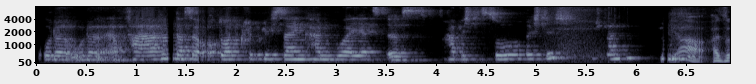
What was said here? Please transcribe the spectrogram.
oder, oder erfahren, dass er auch dort glücklich sein kann, wo er jetzt ist. Habe ich das so richtig verstanden? Ja, also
